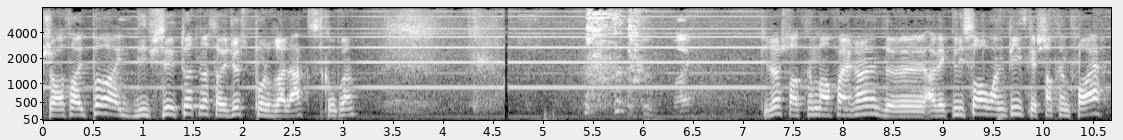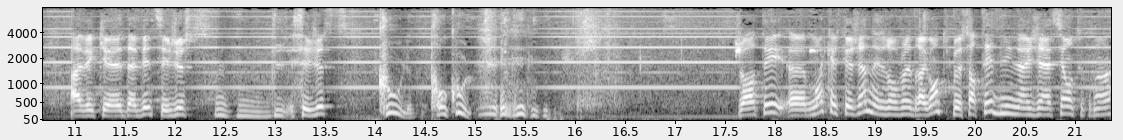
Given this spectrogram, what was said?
Genre ça va être pas être diffusé tout là, ça va être juste pour le relax, tu comprends? Ouais. Puis là, je suis en train d'en faire un de, avec l'histoire One Piece que je suis en train de faire avec euh, David. C'est juste, c'est juste cool, trop cool. Genre, t'es, euh, moi, qu'est-ce que j'aime dans les Donjons et Dragons, tu peux sortir de l'imagination, tu comprends?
